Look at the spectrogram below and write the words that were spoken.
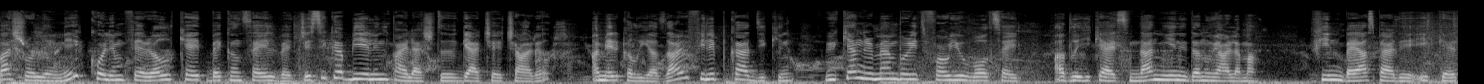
Başrollerini Colin Farrell, Kate Beckinsale ve Jessica Biel'in paylaştığı Gerçeğe Çağrı, Amerikalı yazar Philip K. Dick'in We Can Remember It For You Wholesale adlı hikayesinden yeniden uyarlama. Film beyaz perdeye ilk kez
